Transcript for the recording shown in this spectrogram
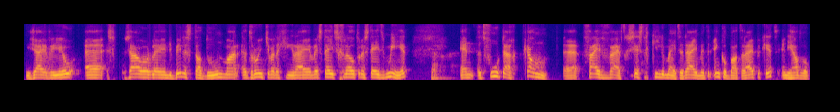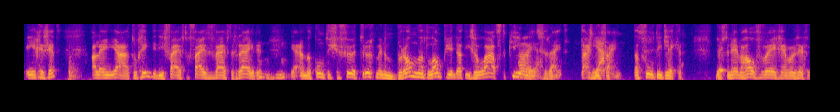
Die zei van, joh, eh, we zouden alleen de binnenstad doen. Maar het rondje wat ik ging rijden werd steeds groter en steeds meer. Ja. En het voertuig kan eh 55, 60 kilometer rijden met een enkel batterijpakket. En die hadden we ook ingezet. Alleen ja, toen ging hij die 50, 55 rijden. Mhm. Ja, en dan komt de chauffeur terug met een brandend lampje dat hij zijn laatste kilometers rijdt. Dat is niet Ja. fijn. Dat voelt niet lekker. Dus toen hebben we halverwege hebben we gezegd,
